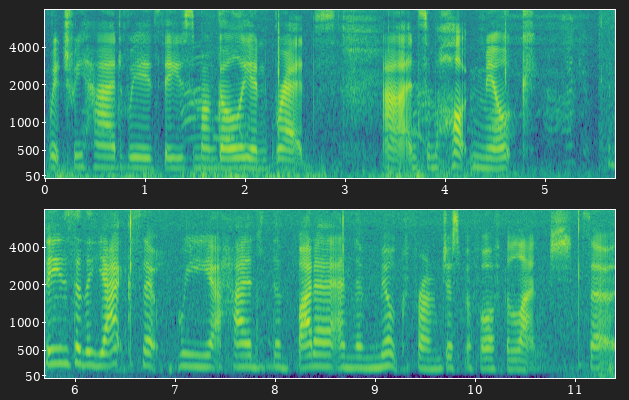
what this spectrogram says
which we had with these Mongolian breads, uh, and some hot milk. These are the yaks that we had the butter and the milk from just before for lunch. So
